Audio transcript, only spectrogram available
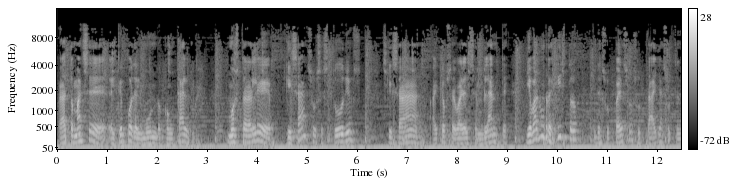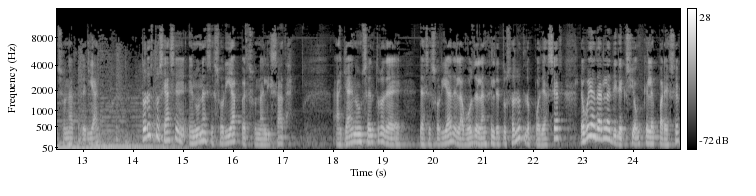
para tomarse el tiempo del mundo con calma, mostrarle quizá sus estudios, quizá hay que observar el semblante, llevar un registro de su peso, su talla, su tensión arterial. Todo esto se hace en una asesoría personalizada, allá en un centro de de asesoría de la voz del ángel de tu salud lo puede hacer. Le voy a dar la dirección que le parece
